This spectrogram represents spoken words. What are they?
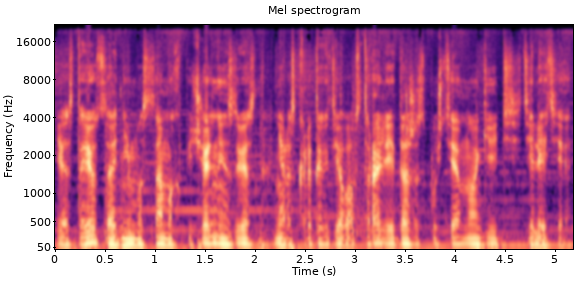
и остается одним из самых печально известных нераскрытых дел Австралии даже спустя многие десятилетия.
